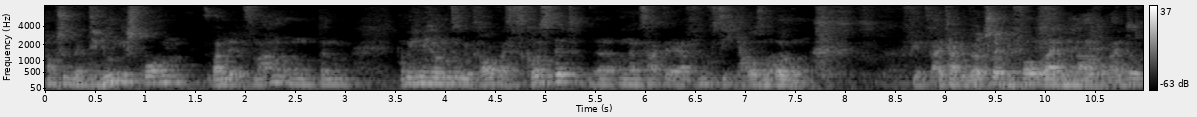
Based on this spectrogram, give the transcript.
Haben schon über einen Termin gesprochen, wann wir das machen und dann habe ich mich noch nicht so getraut, was es kostet. Äh, und dann sagte er 50.000 Euro für drei Tage Workshop mit Vorbereitung und Nachbereitung.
